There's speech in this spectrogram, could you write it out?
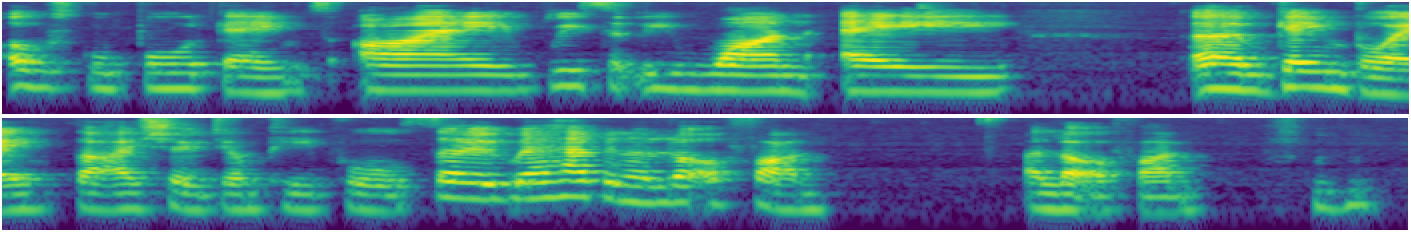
old school board games. I recently won a um, Game Boy that I showed young people. So we're having a lot of fun. A lot of fun.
